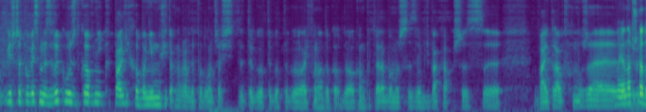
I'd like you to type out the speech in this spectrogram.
tak, jeszcze powiedzmy zwykły użytkownik palicho, bo nie musi tak naprawdę podłączać te- tego, tego, tego iPhone'a do, do komputera, bo możesz sobie zrobić backup przez w iCloud w chmurze. No ja na przykład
